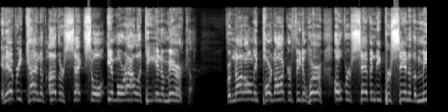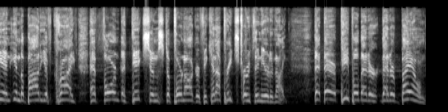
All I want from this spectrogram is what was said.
and every kind of other sexual immorality in America. From not only pornography to where over 70% of the men in the body of Christ have formed addictions to pornography. Can I preach truth in here tonight? that there are people that are that are bound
